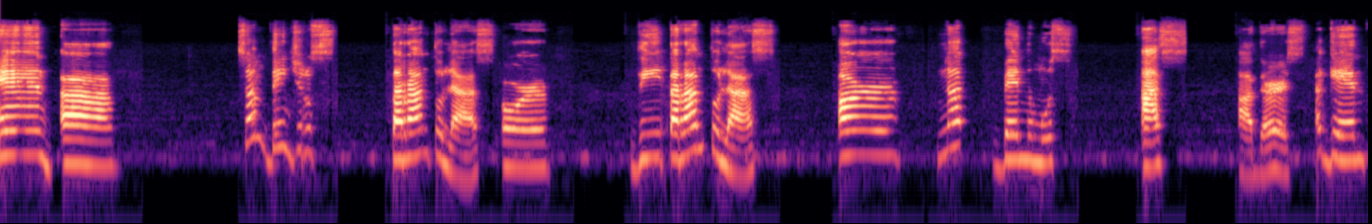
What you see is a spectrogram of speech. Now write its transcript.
And uh, some dangerous tarantulas or the tarantulas are not venomous as others. Again,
